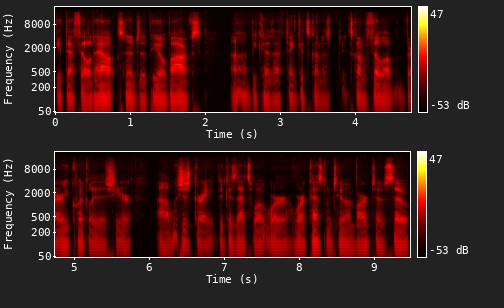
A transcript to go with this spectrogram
Get that filled out. Send it to the PO box uh, because I think it's gonna it's gonna fill up very quickly this year, uh, which is great because that's what we're we're accustomed to in Bartow. So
